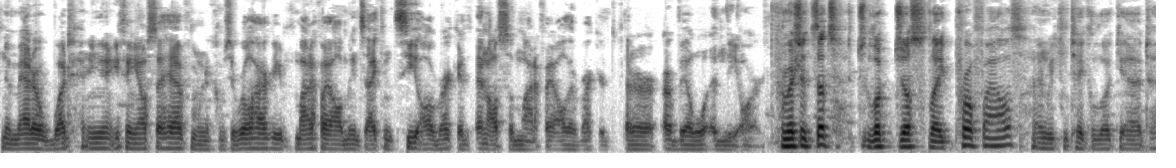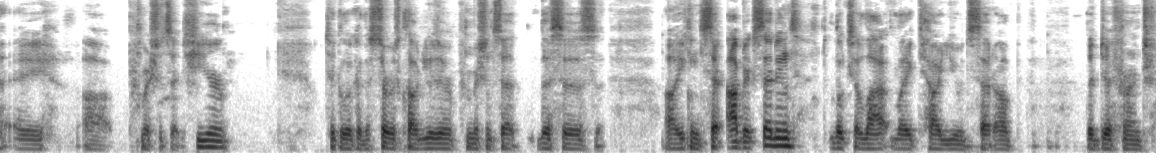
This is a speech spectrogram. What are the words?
no matter what anything else I have when it comes to role hierarchy. Modify all means I can see all records and also modify all the records that are available in the org. Permission sets look just like profiles, and we can take a look at a uh, permission set here. Take a look at the Service Cloud user permission set. This is uh, you can set object settings. It looks a lot like how you would set up the different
